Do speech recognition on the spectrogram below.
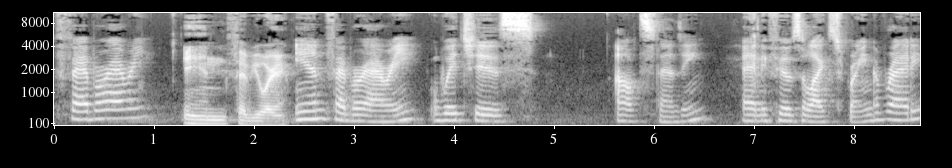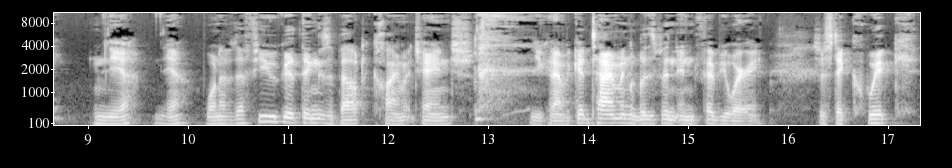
February In February. in February, which is outstanding, and it feels like spring already. Yeah, yeah. One of the few good things about climate change. you can have a good time in Lisbon in February. Just a quick,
